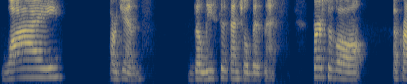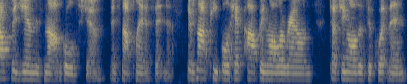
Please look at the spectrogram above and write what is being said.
why are gyms the least essential business? First of all, a CrossFit gym is not Gold's Gym. It's not Planet Fitness. There's not people hip hopping all around, touching all this equipment,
